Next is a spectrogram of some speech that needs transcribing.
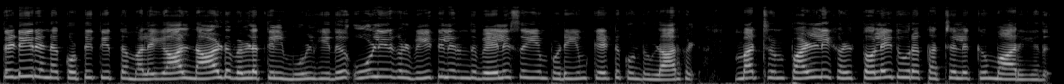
திடீரென கொட்டி தீர்த்த மழையால் நாடு வெள்ளத்தில் மூழ்கியது. ஊழியர்கள் வீட்டிலிருந்து வேலை செய்யும்படியும் கேட்டுக்கொண்டுள்ளார்கள். மற்றும் பள்ளிகள் தொலைதூர கற்றலுக்கு மாறியது.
